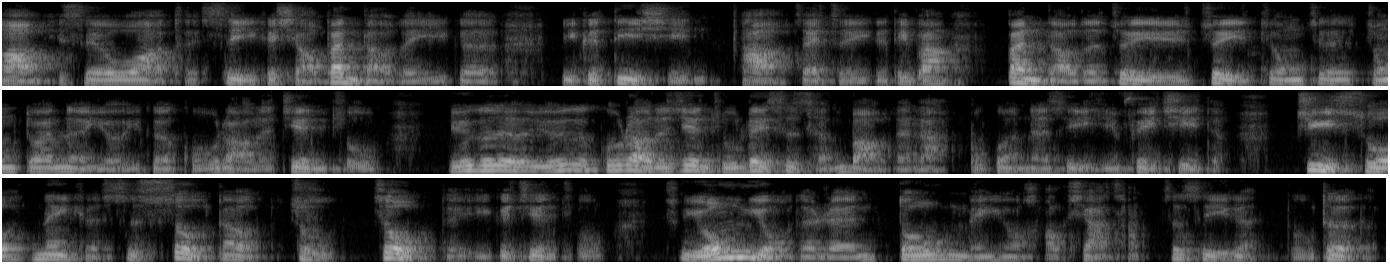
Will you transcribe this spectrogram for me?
啊，Isle Wat 是一个小半岛的一个一个地形啊，在这一个地方，半岛的最最中这终端呢，有一个古老的建筑，有一个有一个古老的建筑，类似城堡的啦，不过那是已经废弃的，据说那个是受到诅咒的一个建筑，拥有的人都没有好下场，这是一个很独特的。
